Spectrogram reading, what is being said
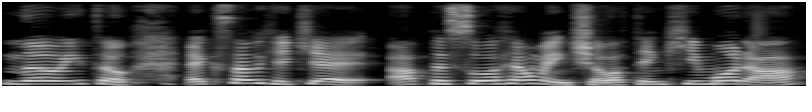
Não, então, é que sabe o que que é? A pessoa realmente, ela tem que morar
